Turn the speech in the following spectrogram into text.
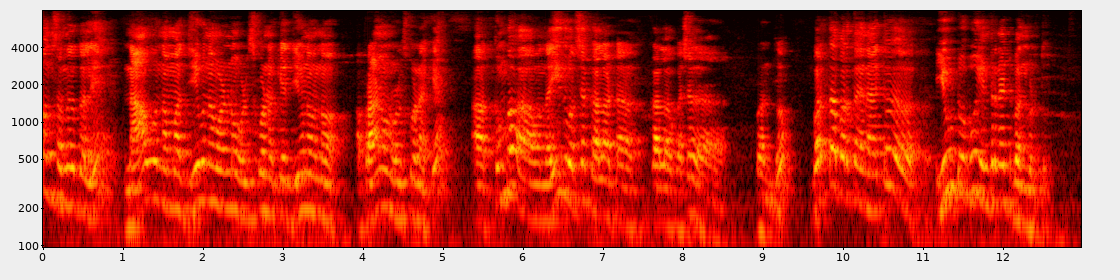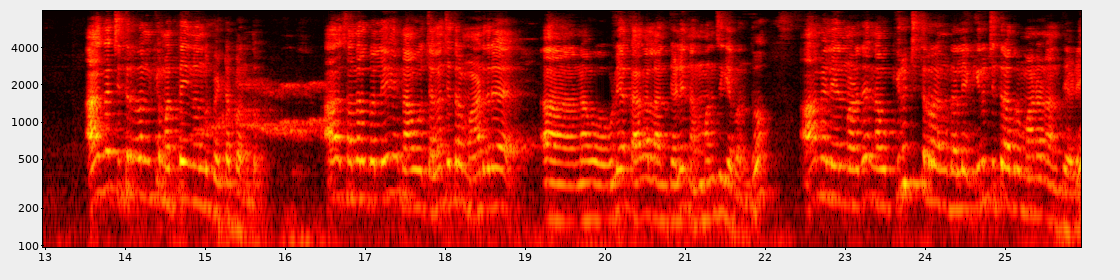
ಒಂದು ಸಂದರ್ಭದಲ್ಲಿ ನಾವು ನಮ್ಮ ಜೀವನವನ್ನು ಉಳಿಸ್ಕೊಳಕ್ಕೆ ಜೀವನವನ್ನು ಆ ಪ್ರಾಣವನ್ನು ಉಳಿಸ್ಕೊಳಕ್ಕೆ ತುಂಬಾ ಒಂದು ಐದು ವರ್ಷ ಕಾಲಾಟ ಕಾಲಾವಕಾಶ ಬಂತು. ಬರ್ತಾ ಬರ್ತಾ ಏನಾಯಿತು ಯೂಟ್ಯೂಬು ಇಂಟರ್ನೆಟ್ ಬಂದ್ಬಿಡ್ತು. ಆಗ ಚಿತ್ರರಂಗಕ್ಕೆ ಮತ್ತೆ ಇನ್ನೊಂದು ಪೆಟ್ಟ ಬಂತು. ಆ ಸಂದರ್ಭದಲ್ಲಿ ನಾವು ಚಲನಚಿತ್ರ ಮಾಡಿದ್ರೆ ನಾವು ಉಳಿಯೋಕ್ಕಾಗಲ್ಲ ಅಂತೇಳಿ ನಮ್ಮ ಮನಸ್ಸಿಗೆ ಬಂತು. ಆಮೇಲೆ ಏನು ಮಾಡಿದೆ? ನಾವು ಕಿರುಚಿತ್ರರಂಗದಲ್ಲಿ ಕಿರುಚಿತ್ರ ಆದರೂ ಮಾಡೋಣ ಅಂತೇಳಿ,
